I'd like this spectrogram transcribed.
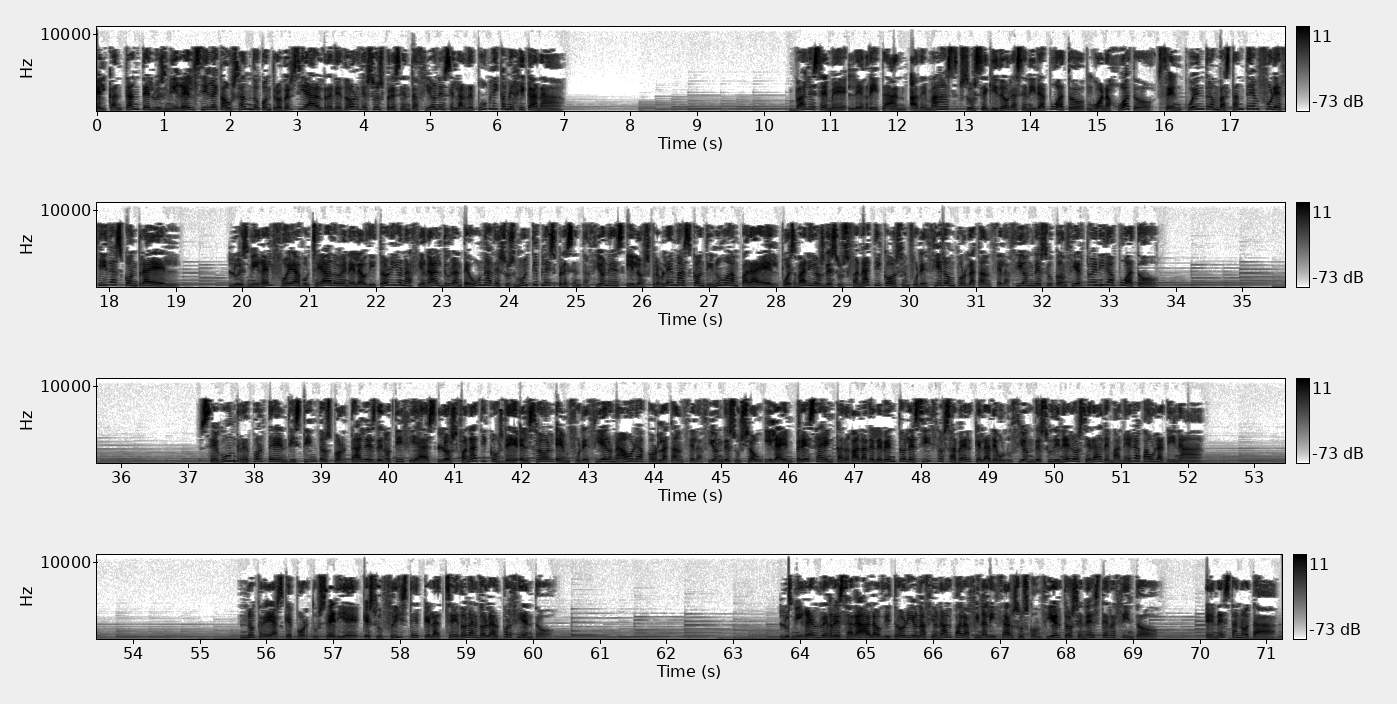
El cantante Luis Miguel sigue causando controversia alrededor de sus presentaciones en la República Mexicana. Vales le gritan. Además, sus seguidoras en Irapuato, Guanajuato, se encuentran bastante enfurecidas contra él. Luis Miguel fue abucheado en el Auditorio Nacional durante una de sus múltiples presentaciones, y los problemas continúan para él, pues varios de sus fanáticos enfurecieron por la cancelación de su concierto en Irapuato. Según reporte en distintos portales de noticias, los fanáticos de El Sol enfurecieron ahora por la cancelación de su show, y la empresa encargada del evento les hizo saber que la devolución de su dinero será de manera paulatina. No creas que por tu serie, que sufriste, que la che dólar dólar por ciento. Luis Miguel regresará al Auditorio Nacional para finalizar sus conciertos en este recinto. En esta nota,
